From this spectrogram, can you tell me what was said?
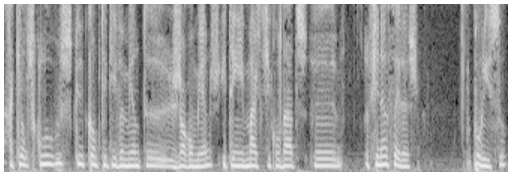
àqueles clubes que competitivamente jogam menos e têm mais dificuldades uh, financeiras. Por isso,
